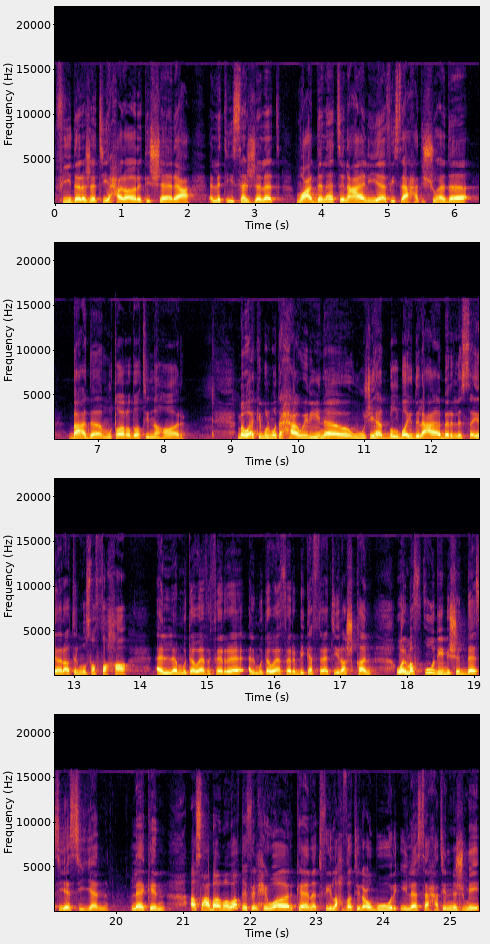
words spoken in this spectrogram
في درجة حرارة الشارع التي سجلت معدلات عالية في ساحة الشهداء بعد مطاردة النهار. مواكب المتحاورين وجهت بالبيض العابر للسيارات المصفحة المتوافر المتوافر بكثرة رشقا والمفقود بشدة سياسيا. لكن أصعب مواقف الحوار كانت في لحظة العبور إلى ساحة النجمة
